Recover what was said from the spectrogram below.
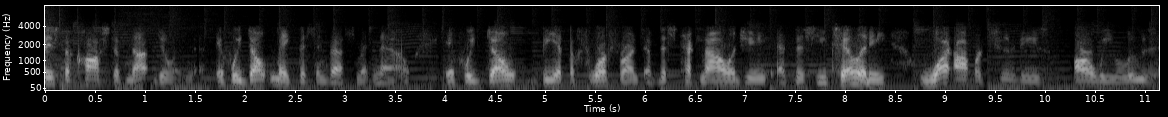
is the cost of not doing this? If we don't make this investment now, if we don't be at the forefront of this technology at this utility, what opportunities are we losing?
